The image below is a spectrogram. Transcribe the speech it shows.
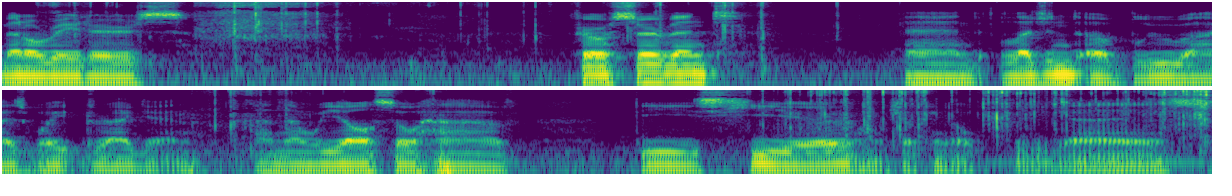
Metal Raiders, Pharaoh Servant, and Legend of Blue Eyes White Dragon. And then we also have these here, which I can open for you guys.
